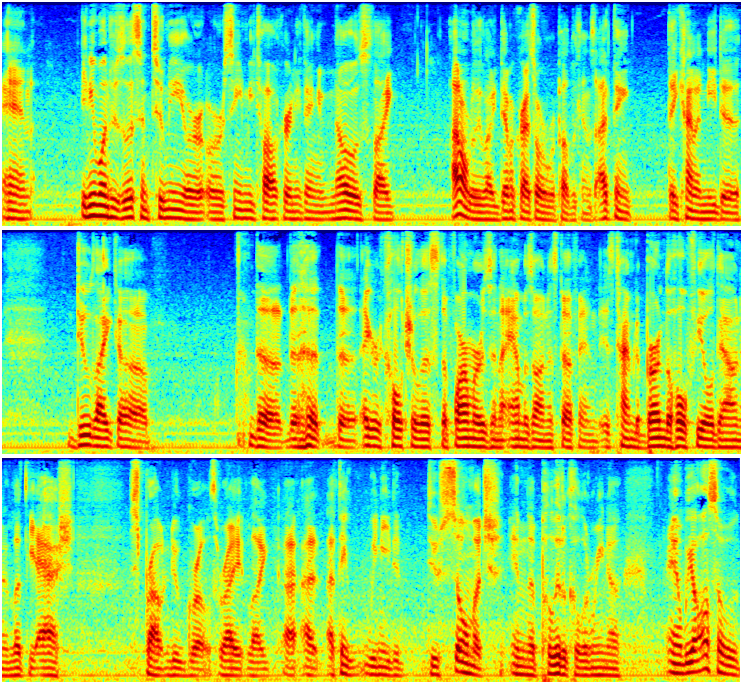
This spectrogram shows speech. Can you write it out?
And anyone who's listened to me or, or seen me talk or anything knows like I don't really like Democrats or Republicans. I think they kind of need to do like uh, the the the agriculturalists, the farmers in the Amazon and stuff, and it's time to burn the whole field down and let the ash sprout new growth, right? Like I, I, I think we need to do so much in the political arena, and we also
